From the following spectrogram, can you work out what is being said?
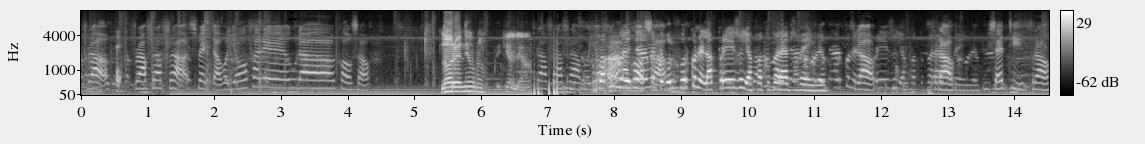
Fra, fra, fra, fra, aspetta, vogliamo fare una cosa. Lore ne uno. Perché alleanza? Fra, fra, fra, vogliamo Ma fare proprio una letteralmente cosa. col forcone l'ha preso e gli ha fatto fare a sveglia. Fra, fra, mi senti? Fra,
